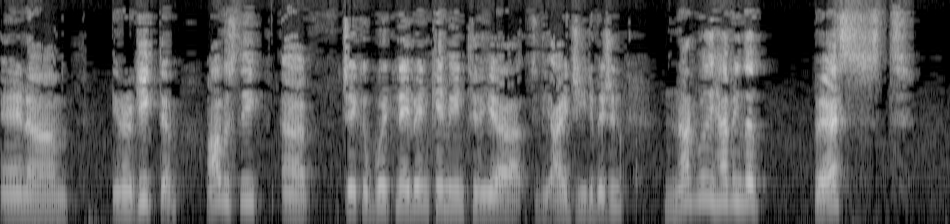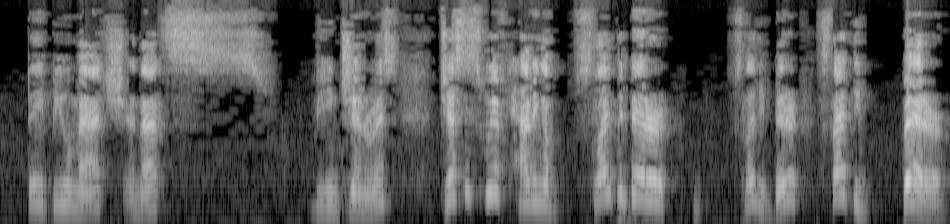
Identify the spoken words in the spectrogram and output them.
in um, Inner Geekdom. Obviously, uh, Jacob Wittneben came into the uh, to the IG division, not really having the best debut match, and that's being generous. Jesse Swift having a slightly better, slightly better, slightly better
